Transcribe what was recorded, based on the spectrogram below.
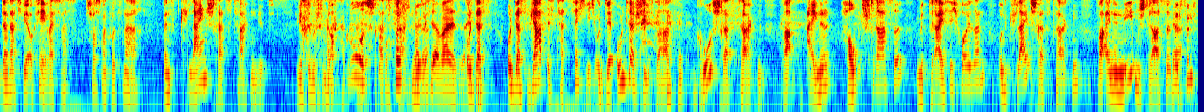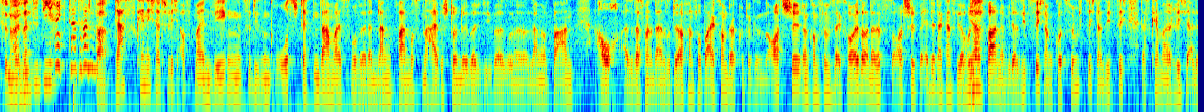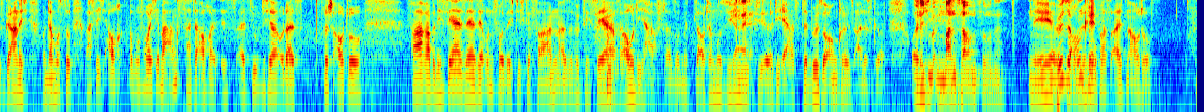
da dachte ich mir, okay, weißt du was? Schau's mal kurz nach. Wenn es Kleinschratztaken gibt, dann gibt es ja bestimmt auch Großschratztaken. Möglicherweise. Und das, und das gab es tatsächlich. Und der Unterschied war, Großschratztaken war eine Hauptstraße mit 30 Häusern und Kleinschratztaken war eine Nebenstraße mit 15 Häusern, die direkt da dran war. Das kenne ich natürlich auf meinen Wegen zu diesen Großstädten damals, wo wir dann langfahren mussten, eine halbe Stunde über, die, über so eine lange Bahn auch. Also, dass man dann an so Dörfern vorbeikommt, da kommt ein Ortsschild, dann kommen fünf, sechs Häuser und dann ist das Ortsschild beendet, dann kannst du wieder 100 Ja. fahren, dann wieder 70, dann kurz 50, dann 70. Das kennt man natürlich hier alles gar nicht. Und da musst du, was ich auch, wovor ich immer Angst hatte, auch als, als Jugendlicher oder als Frischauto. Fahrer bin ich sehr, sehr, sehr unvorsichtig gefahren, also wirklich sehr rowdyhaft, also mit lauter Musik, Geil. äh, die Ärzte, böse Onkels, alles gehört. Und mit einem Manta und so, ne? nee, Böse so mit Onkels. Opas alten Auto.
